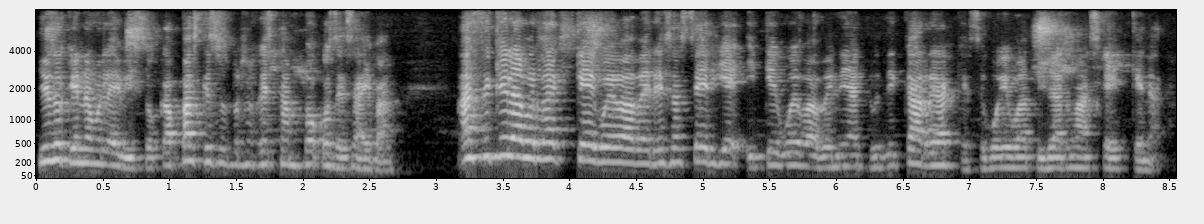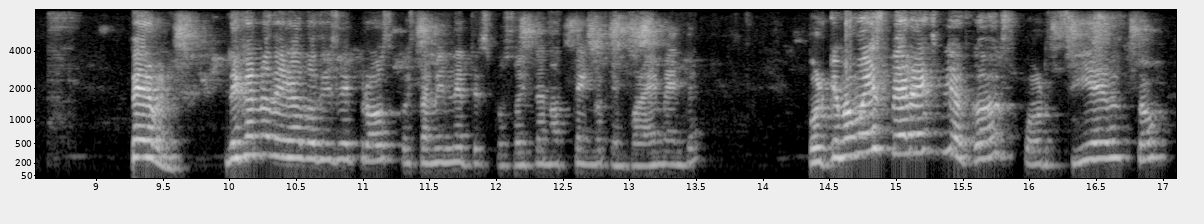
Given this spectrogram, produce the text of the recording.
Y eso que no me lo he visto. Capaz que esos personajes tampoco se saiban. Así que la verdad, qué hueva ver esa serie y qué hueva venir a criticarla, que se hueva a tirar más hate que nada. Pero bueno, dejando de lado Disney Plus, pues también Netflix, pues ahorita no tengo temporalmente. Porque me voy a esperar a HBO por cierto.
